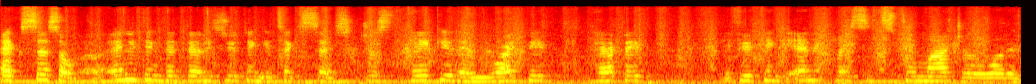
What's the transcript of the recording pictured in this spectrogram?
excess of anything that there is you think it's excess. Just take it and wipe it tap it if you think any place it's too much or whatever.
